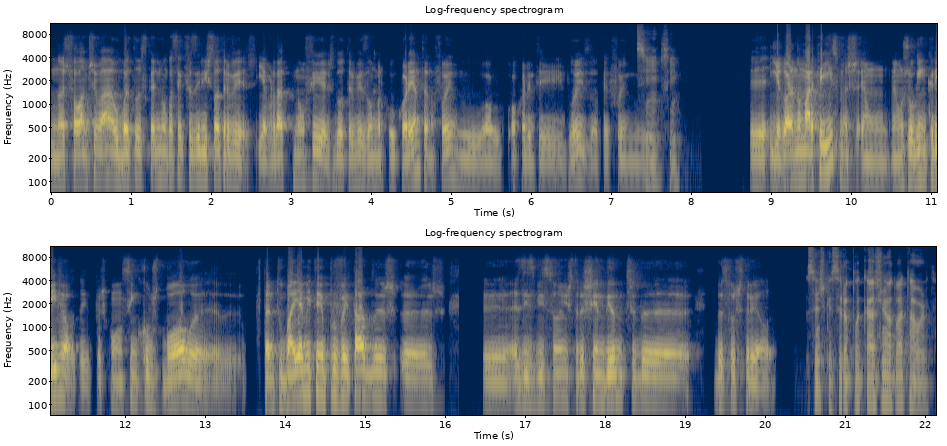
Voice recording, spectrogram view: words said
nós falámos sempre, ah, o Butler se calhar não consegue fazer isto outra vez. E é verdade que não fez. Da outra vez ele marcou 40, não foi? No, ou, ou 42, ou o que é foi? No... Sim, sim. Uh, e agora não marca isso, mas é um, é um jogo incrível. E depois com 5 roubos de bola. Portanto, o Miami tem aproveitado as, as, as exibições transcendentes da, da sua estrela. sem esquecer a placagem ao Dwight Howard.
